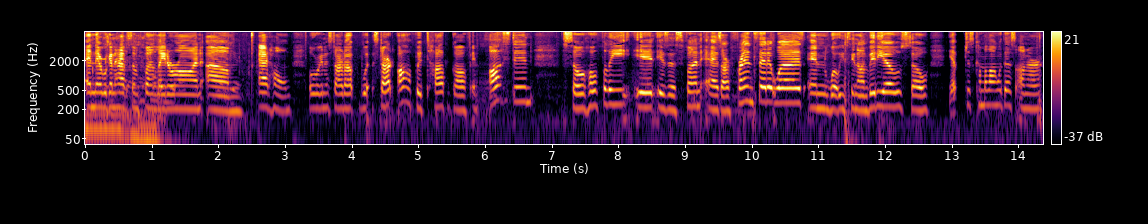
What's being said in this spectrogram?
and then we're gonna have some fun later on um, at home. But we're gonna start up with, start off with Top Golf in Austin. So hopefully it is as fun as our friend said it was and what we've seen on videos. So yep, just come along with us on our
